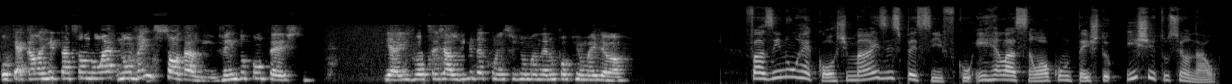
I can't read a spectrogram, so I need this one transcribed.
Porque aquela irritação não, é, não vem só dali, vem do contexto. E aí você já lida com isso de uma maneira um pouquinho melhor. Fazendo um recorte mais específico em relação ao contexto institucional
